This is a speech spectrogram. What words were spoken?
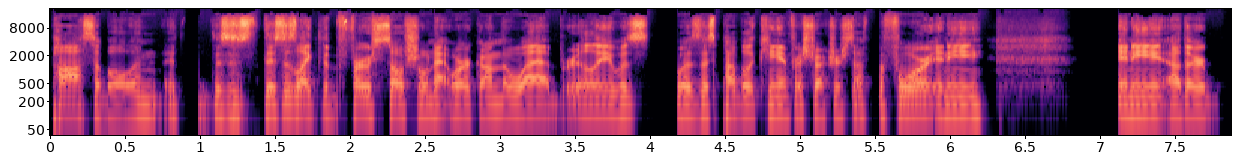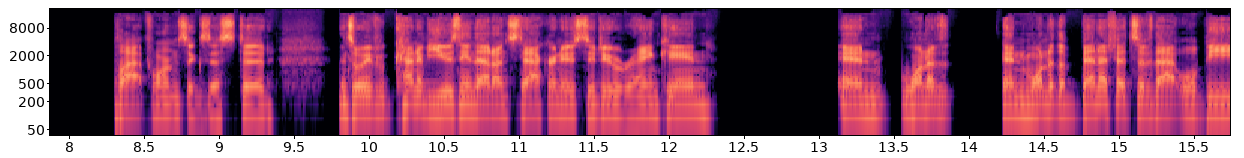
possible. And it, this is this is like the first social network on the web. Really was was this public key infrastructure stuff before any any other platforms existed. And so we've kind of using that on Stacker News to do ranking. And one of and one of the benefits of that will be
